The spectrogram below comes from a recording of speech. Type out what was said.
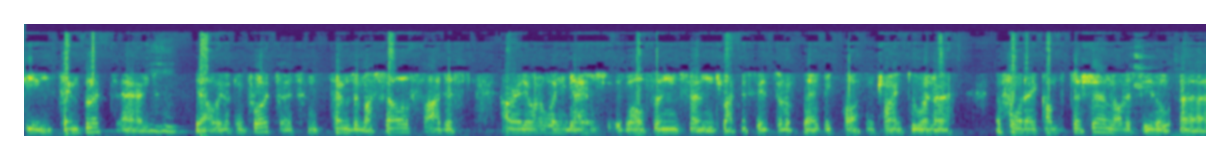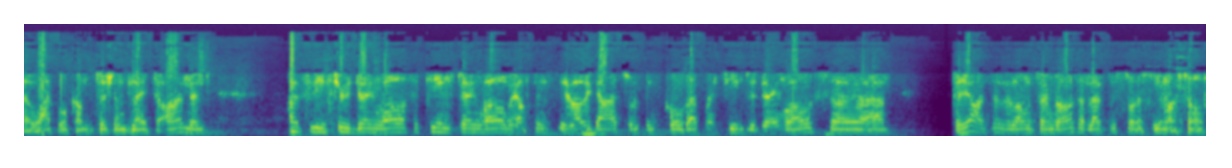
team template, and mm-hmm. yeah, we're looking forward to it. In terms of myself, I just I really want to win games for the Dolphins, and like I said, sort of play a big part in trying to win a, a four-day competition. Obviously, the uh, white ball competitions later on, and hopefully through doing well, if a team's doing well, we often see a lot of guys sort of being called up when teams are doing well. So. Um, so yeah, in terms of long-term goals, I'd love to sort of see myself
